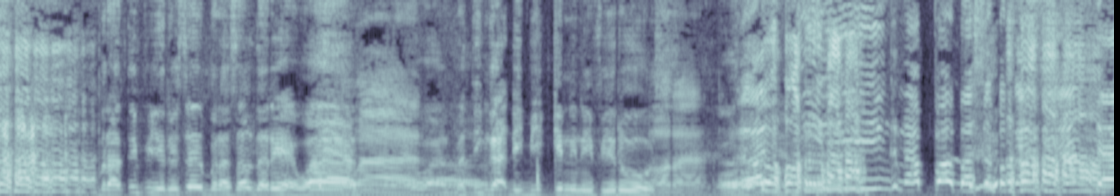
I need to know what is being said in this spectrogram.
Berarti virusnya berasal dari hewan. Hewan. Berarti nggak dibikin ini virus. Ora. Ora. Kenapa bahasa Bekasi Anda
